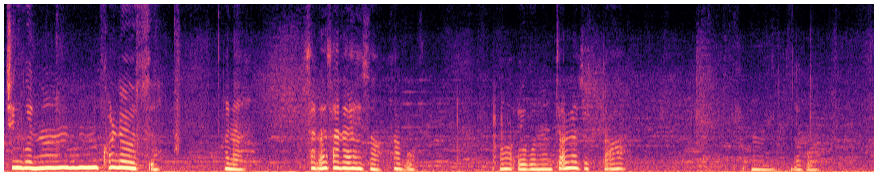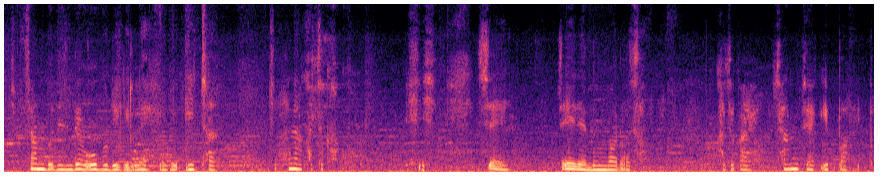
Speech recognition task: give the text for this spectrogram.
친구는 콜레우스 하나 사라 사라 해서 하고 어 요거는 잘라졌다 음 요거 13불인데 5불이길래 여기 2차 하나 가져가고. 세일 세일에 눈 멀어서 가져가요. 삼색 이뻐 이뻐.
